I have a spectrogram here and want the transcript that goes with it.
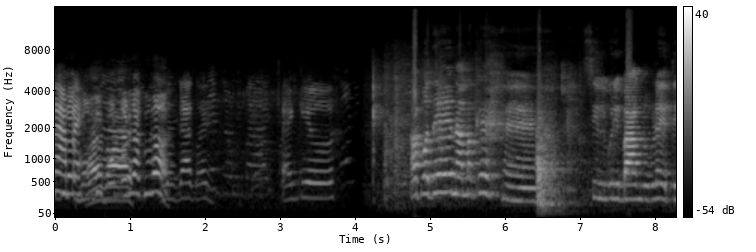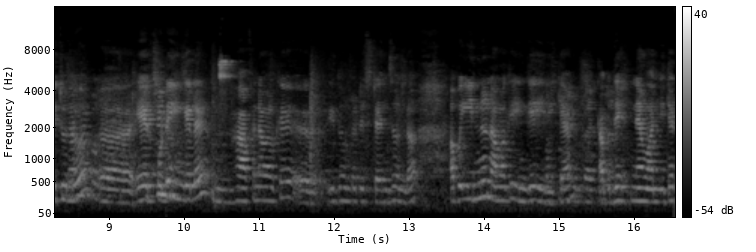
नै आपे बाय बाय ഗാഗോ താങ്ക് യു അപ്പോൾ അതേ നമുക്ക് സിലിഗുരി ബാംഗ്ലൂർ കൂടെ എത്തിയിട്ടുണ്ട്. എയർപോർട്ട് ഇങ്ങനെ ഹാഫ് ആൻ അവർക്ക് ഇതുണ്ട് ഡിസ്റ്റൻസ് ഉണ്ട്. അപ്പോൾ ഇന്ന് നമുക്ക് ഇங்கே ഇരിക്കാം. അപ്പോൾ ഞാൻ വന്നിട്ട്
